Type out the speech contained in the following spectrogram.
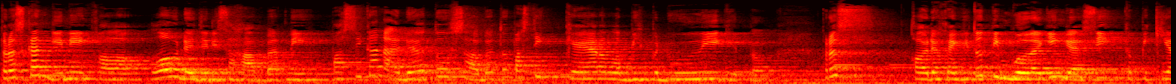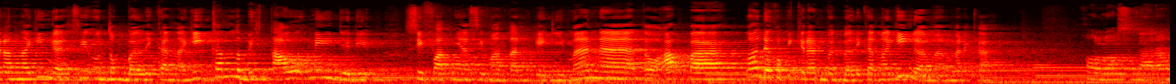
Terus kan gini kalau lo udah jadi sahabat nih pasti kan ada tuh sahabat tuh pasti care lebih peduli gitu. Terus kalau udah kayak gitu timbul lagi nggak sih? Kepikiran lagi nggak sih untuk balikan lagi? Kan lebih tahu nih jadi sifatnya si mantan kayak gimana atau apa. Lo ada kepikiran buat balikan lagi nggak sama mereka? Kalau sekarang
